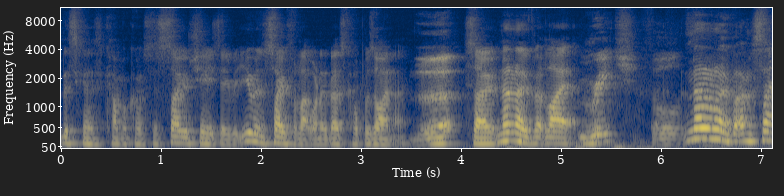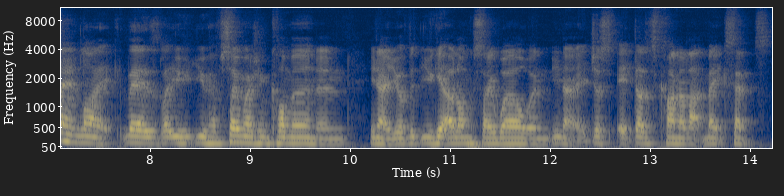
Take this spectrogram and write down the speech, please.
this can come across as so cheesy, but you and Soph are like one of the best couples I know. that. So no, no, but like reach for no, no, no. But I'm saying like there's like you, you have so much in common, and you know you you get along so well, and you know it just it does kind of like make sense.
